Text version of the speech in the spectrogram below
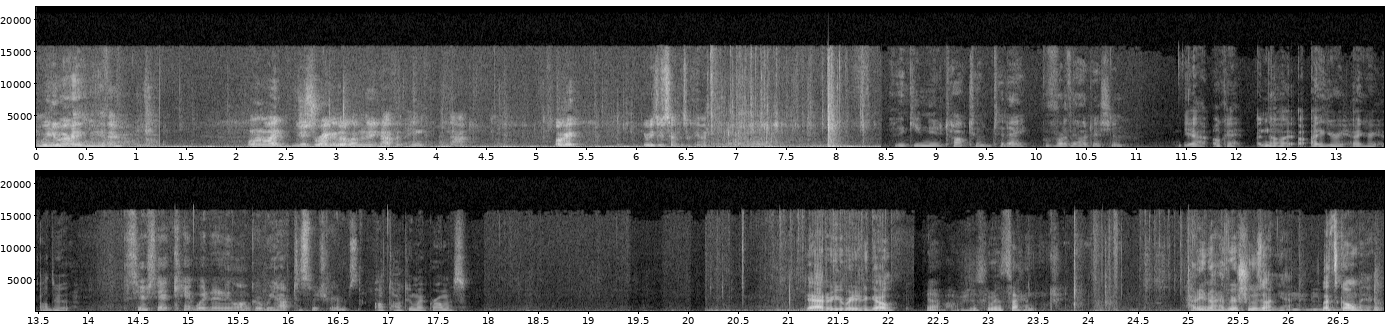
We do everything together. I want like just regular lemonade, not the pink. Not. Okay. Give me two seconds, okay? I think you need to talk to him today before the audition. Yeah, okay. Uh, No, I, I agree. I agree. I'll do it. Seriously, I can't wait any longer. We have to switch rooms. I'll talk to him, I promise. Dad, are you ready to go? Yeah, Bobby, just give me a second. How do you not have your shoes on yet? Let's go, man.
